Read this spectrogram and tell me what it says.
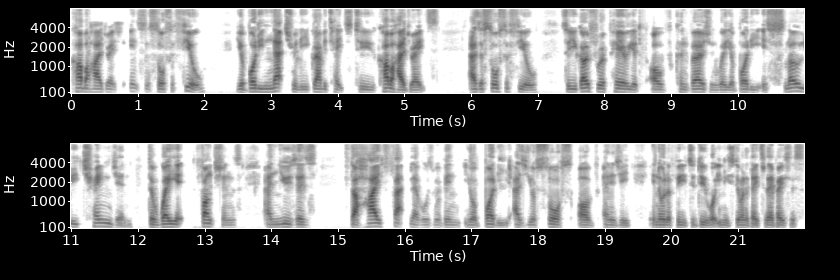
carbohydrates, instant source of fuel, your body naturally gravitates to carbohydrates as a source of fuel. So you go through a period of conversion where your body is slowly changing the way it functions and uses the high fat levels within your body as your source of energy in order for you to do what you need to do on a day to day basis.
